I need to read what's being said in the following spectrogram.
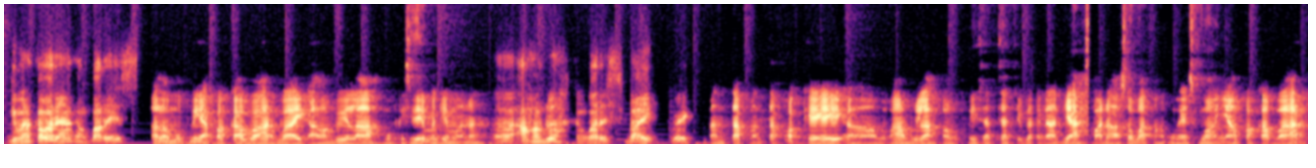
gimana kabarnya Kang Paris? Halo Mukni, apa kabar? Baik, alhamdulillah. Mukni sendiri bagaimana? Uh, alhamdulillah Kang Paris baik, baik. Mantap, mantap. Oke, okay, um, alhamdulillah kalau Mukni sehat-sehat juga dan ya pada sobat Mang Uhe semuanya apa kabar?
